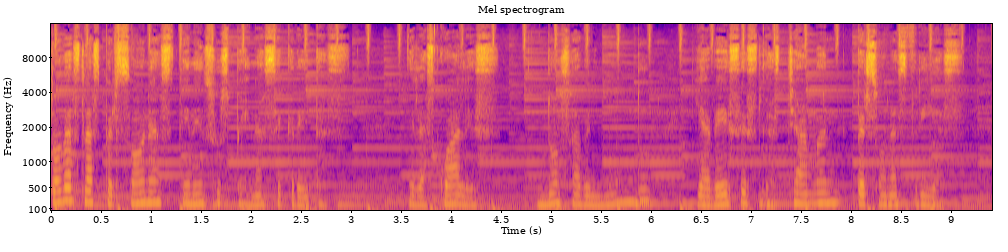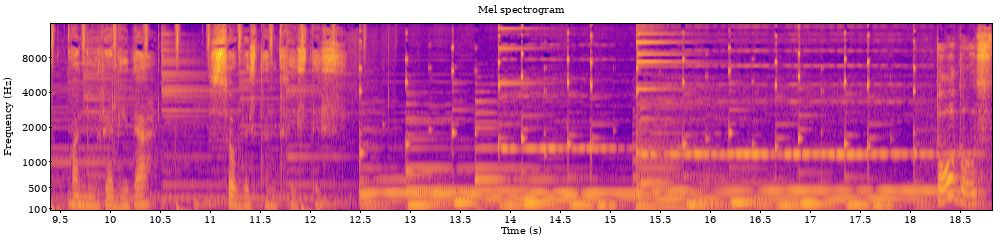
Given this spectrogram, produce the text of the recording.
Todas las personas tienen sus penas secretas, de las cuales no sabe el mundo y a veces las llaman personas frías, cuando en realidad solo están tristes. Todos,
